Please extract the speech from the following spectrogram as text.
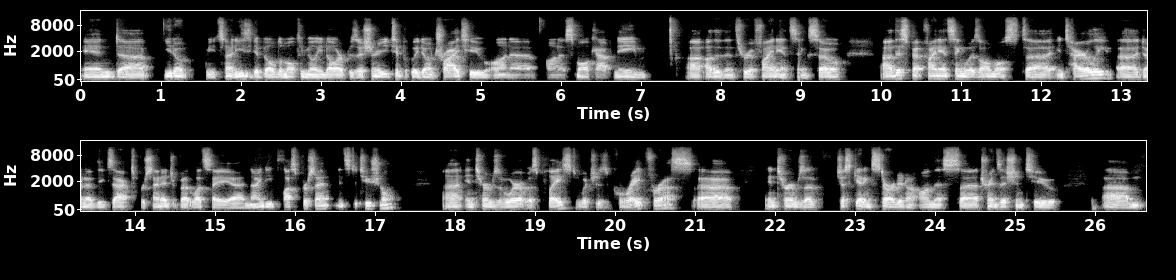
And uh, you don't it's not easy to build a multi-million dollar position or you typically don't try to on a on a small cap name uh, other than through a financing. So uh, this financing was almost uh, entirely uh, i don't have the exact percentage but let's say uh, 90 plus percent institutional in terms of where it was placed which is great for us in terms of just getting started on, this transition to um,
